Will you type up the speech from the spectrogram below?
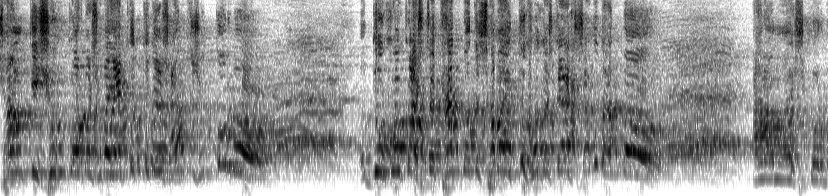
শান্তি সুখ করব, সবাই একত্রিত হয়ে শান্তি সুখ করব। দুঃখ কষ্ট থাকব তো সবাই দুঃখ কষ্ট একসাথে থাকব। আরামায়েশ করব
